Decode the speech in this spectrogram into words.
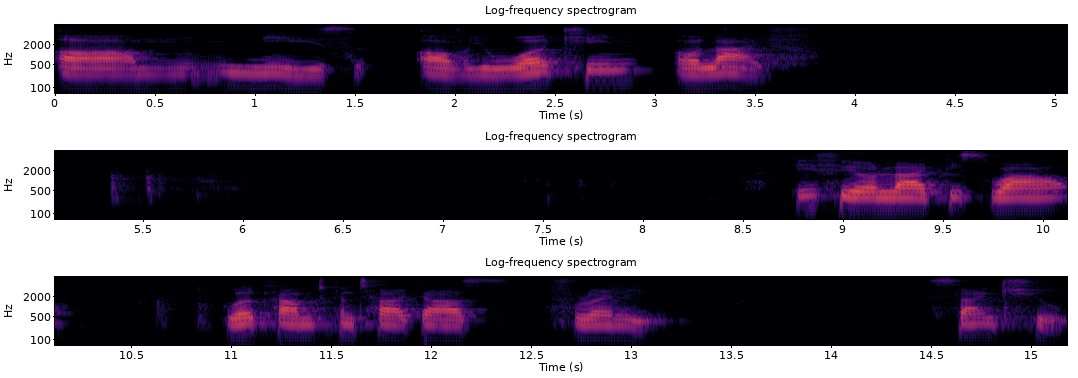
um, needs of your working or life. If you like this one, welcome to contact us friendly. Thank you.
